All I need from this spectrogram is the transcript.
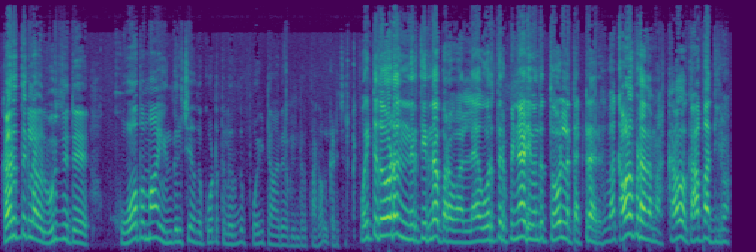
கருத்துக்களை அவர் உறுத்திட்டு கோபமா எந்திரிச்சு அந்த கூட்டத்துல இருந்து போயிட்டாரு அப்படின்ற தகவல் கிடைச்சிருக்கு. போயிட்டதோட நிறுத்தியிருந்தா பரவாயில்ல. ஒருத்தர் பின்னாடி வந்து தோல்ல தட்டுறாரு. கவலைப்படாதம்மா. காவ காப்பாத்திக்கிறோம்.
